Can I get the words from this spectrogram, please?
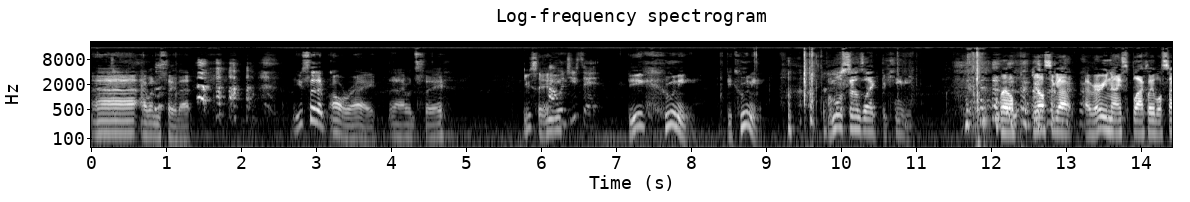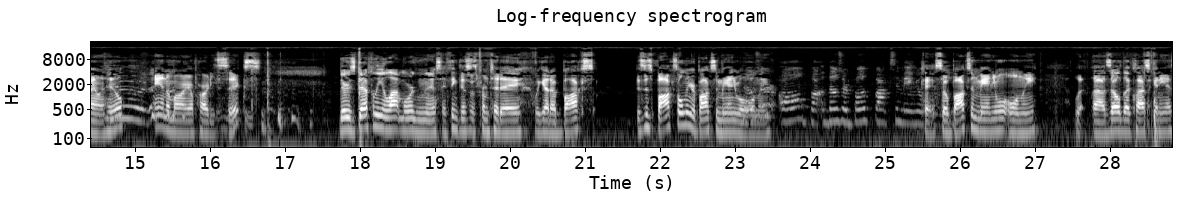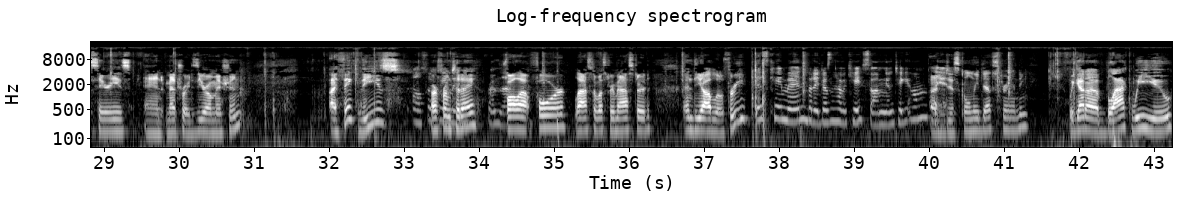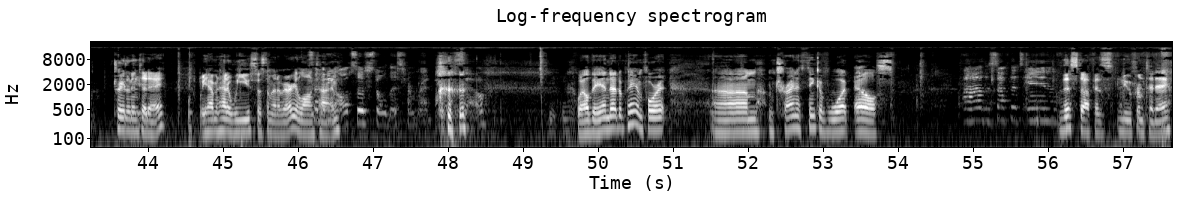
Uh, I wouldn't say that. You said it all right, I would say. You say How would you say it? Bikuni. Bikuni. Almost sounds like bikini. Well, we also got a very nice Black Label Silent Hill and a Mario Party 6. There's definitely a lot more than this. I think this is from today. We got a box. Is this box only or box and manual Those only? are all. Bo- those are both box and manual. Okay, so box and manual only. Uh, Zelda Classic NES series and Metroid Zero Mission. I think these Also are from today. from. Fallout 4, Last of Us Remastered, and Diablo 3. This came in, but it doesn't have a case, so I'm gonna take it home A play it. disc only Death Stranding. We got a black Wii U traded in today. We haven't had a Wii U system in a very long Somebody time. also stole this from Redbox, so Well, they ended up paying for it. Um, I'm trying to think of what else. uh, the stuff that's in. This stuff is new from today.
